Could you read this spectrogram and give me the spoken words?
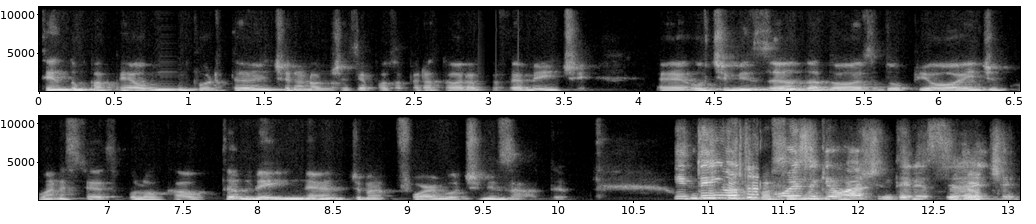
tendo um papel importante na analgesia pós-operatória, obviamente, é, otimizando a dose do opioide com anestésico local também, né, de uma forma otimizada. E tem outra coisa que eu acho interessante,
